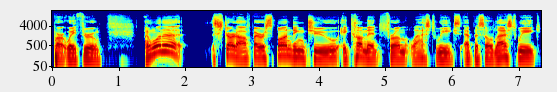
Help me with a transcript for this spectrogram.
partway through. I want to start off by responding to a comment from last week's episode. Last week,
